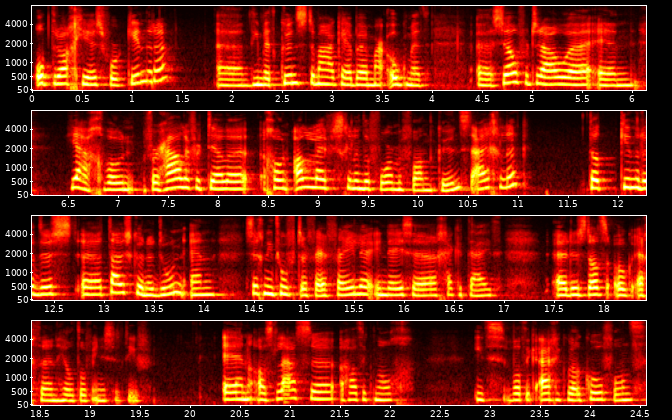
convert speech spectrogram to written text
opdrachtjes voor kinderen. Uh, die met kunst te maken hebben, maar ook met uh, zelfvertrouwen en ja, gewoon verhalen vertellen. Gewoon allerlei verschillende vormen van kunst eigenlijk. Dat kinderen dus uh, thuis kunnen doen en zich niet hoeven te vervelen in deze gekke tijd. dus dat is ook echt een heel tof initiatief. En als laatste had ik nog iets wat ik eigenlijk wel cool vond.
